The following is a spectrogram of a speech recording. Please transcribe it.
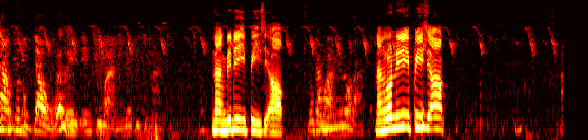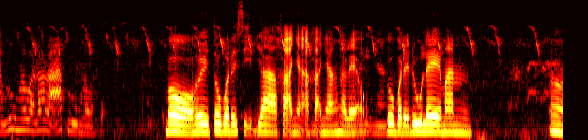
ยาวคือหนุกเจ้าแล้วเฮ้เฮ้ยยเองกี่บาทนี่ยปีสิมานั่งดีๆอีปีสิออกตัวนางบ่ว่านี่นี่ลูบ่กอะนั่งลงดีๆอีปีสิออกเอาลุงแล้วว่าแล้วรักลุงแล้วอะบ่เฮ้ยตัวบ่ได้สีดยาขาหยาขาหยังหาแล้ว ตัวบ่ได้ดูแลมันเออ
